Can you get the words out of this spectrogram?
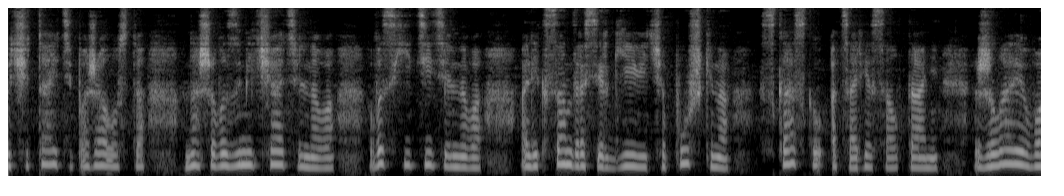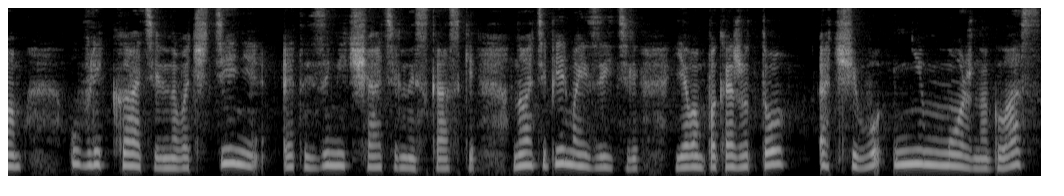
почитайте, пожалуйста, нашего замечательного, восхитительного Александра Сергеевича Пушкина «Сказку о царе Салтане». Желаю вам увлекательного чтения этой замечательной сказки. Ну а теперь, мои зрители, я вам покажу то, от чего не можно глаз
